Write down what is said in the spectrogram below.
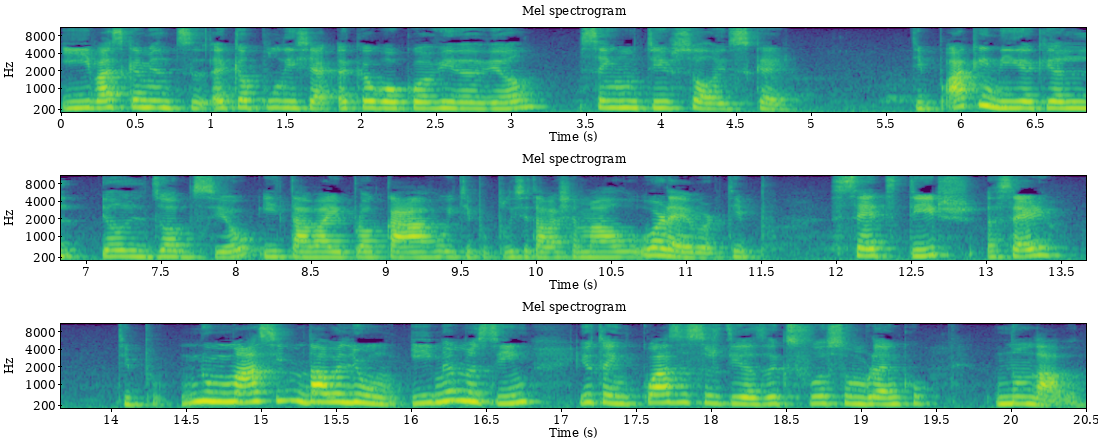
e basicamente aquele polícia acabou com a vida dele sem um motivo sólido sequer. Tipo, há quem diga que ele, ele desobedeceu e estava a ir para o carro e tipo, a polícia estava a chamá-lo, whatever. Tipo, sete tiros, a sério? Tipo, no máximo dava-lhe um. E mesmo assim, eu tenho quase a certeza que se fosse um branco, não dava.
